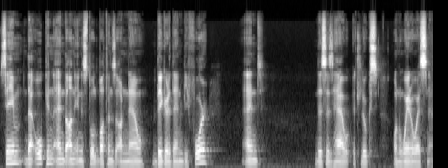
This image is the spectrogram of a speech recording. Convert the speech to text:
Same, the open and uninstall buttons are now bigger than before. And this is how it looks on Wear OS now.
